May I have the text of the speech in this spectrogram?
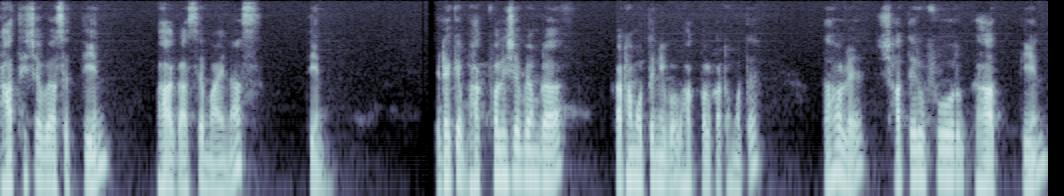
ঘাত হিসাবে আছে তিন, ভাগ আছে মাইনাস তিন। এটাকে ভাগফল হিসেবে আমরা কাঠামোতে নিব, ভাগফল কাঠামোতে। তাহলে সাতের উপর ঘাত তিন,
